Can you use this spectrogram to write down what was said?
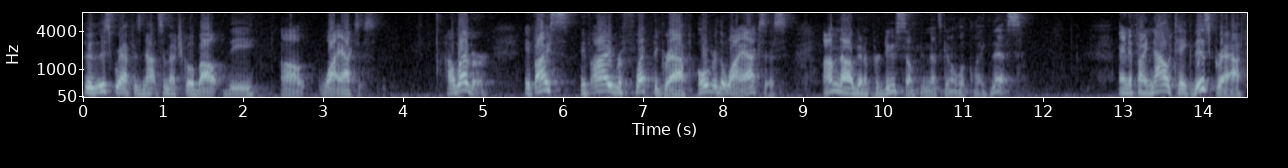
this graph is not symmetrical about the uh, y-axis. However, if I, if I reflect the graph over the y-axis, I'm now going to produce something that's going to look like this. And if I now take this graph,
